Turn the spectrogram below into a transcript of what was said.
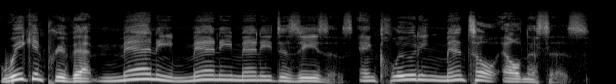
we can prevent many, many, many diseases, including mental illnesses.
